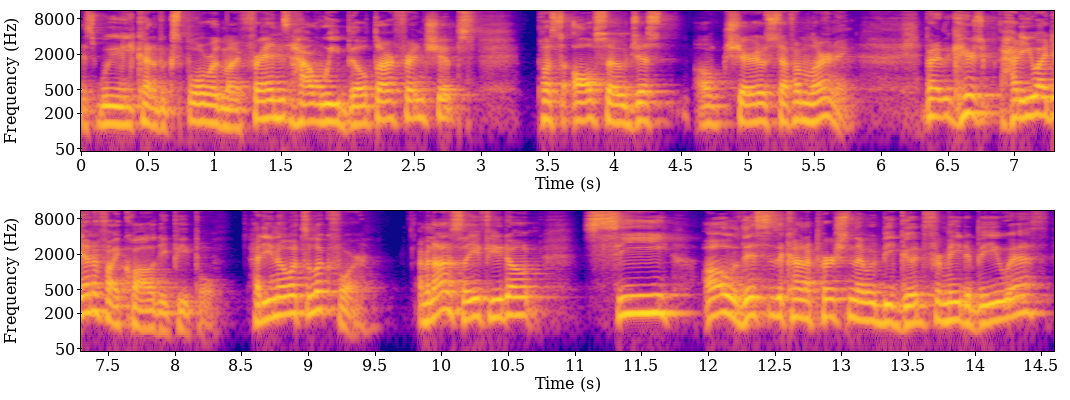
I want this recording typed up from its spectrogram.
as we kind of explore with my friends how we built our friendships. Plus, also just I'll share the stuff I'm learning. But here's how do you identify quality people? How do you know what to look for? I mean, honestly, if you don't see, oh, this is the kind of person that would be good for me to be with,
